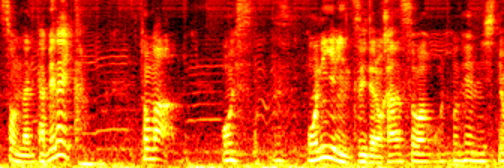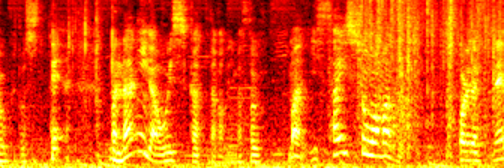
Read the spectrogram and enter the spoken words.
そんなに食べないか。とまあおいおにぎりについての感想はこの辺にしておくとして、まあ、何が美味しかったかと言いますと、まあ、最初はまずこれですね。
